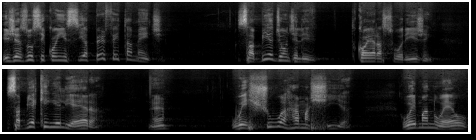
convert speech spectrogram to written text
E Jesus se conhecia perfeitamente, sabia de onde ele qual era a sua origem, sabia quem ele era, né? o Yeshua Hamashia, o Emanuel,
